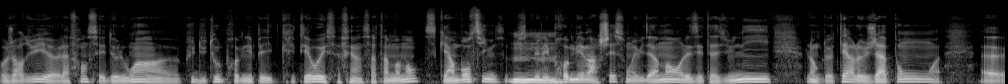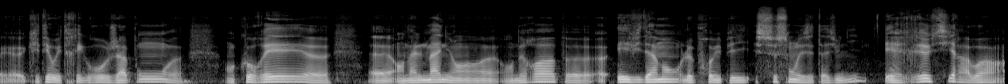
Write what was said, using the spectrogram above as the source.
Aujourd'hui, la France est de loin plus du tout le premier pays de Criteo et ça fait un certain moment, ce qui est un bon signe parce que mmh. les premiers marchés sont évidemment les États-Unis, l'Angleterre, le Japon. Criteo est très gros au Japon en Corée, euh, euh, en Allemagne, en, en Europe. Euh, évidemment, le premier pays, ce sont les États-Unis. Et réussir à avoir,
